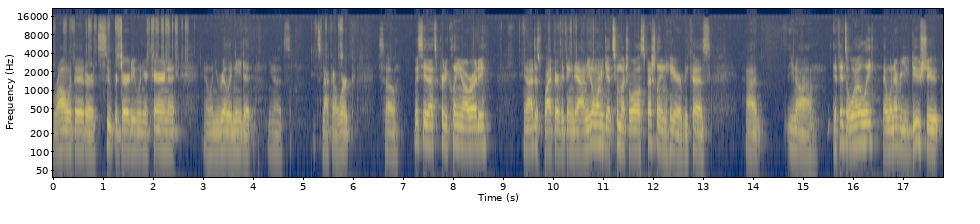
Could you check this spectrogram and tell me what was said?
wrong with it, or it's super dirty when you're carrying it, and when you really need it, you know, it's it's not going to work. So we see that's pretty clean already. You know, I just wipe everything down. You don't want to get too much oil, especially in here, because, uh, you know, uh, if it's oily, then whenever you do shoot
